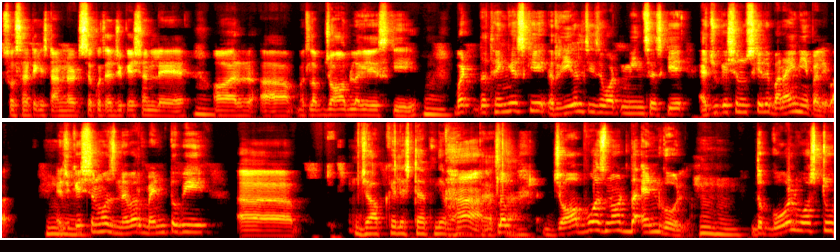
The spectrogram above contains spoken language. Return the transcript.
सोसाइटी के स्टैंडर्ड से कुछ एजुकेशन ले हम्म। और uh, मतलब जॉब लगे इसकी. बट द थिंग इज़ कि रियल चीज़ व्हाट मीन्स इज़ कि एजुकेशन उसके लिए बनाई नहीं है पहली बात। Education was never meant to be job के लिए स्टेप नहीं हाँ, मतलब job was not the end goal the goal was to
